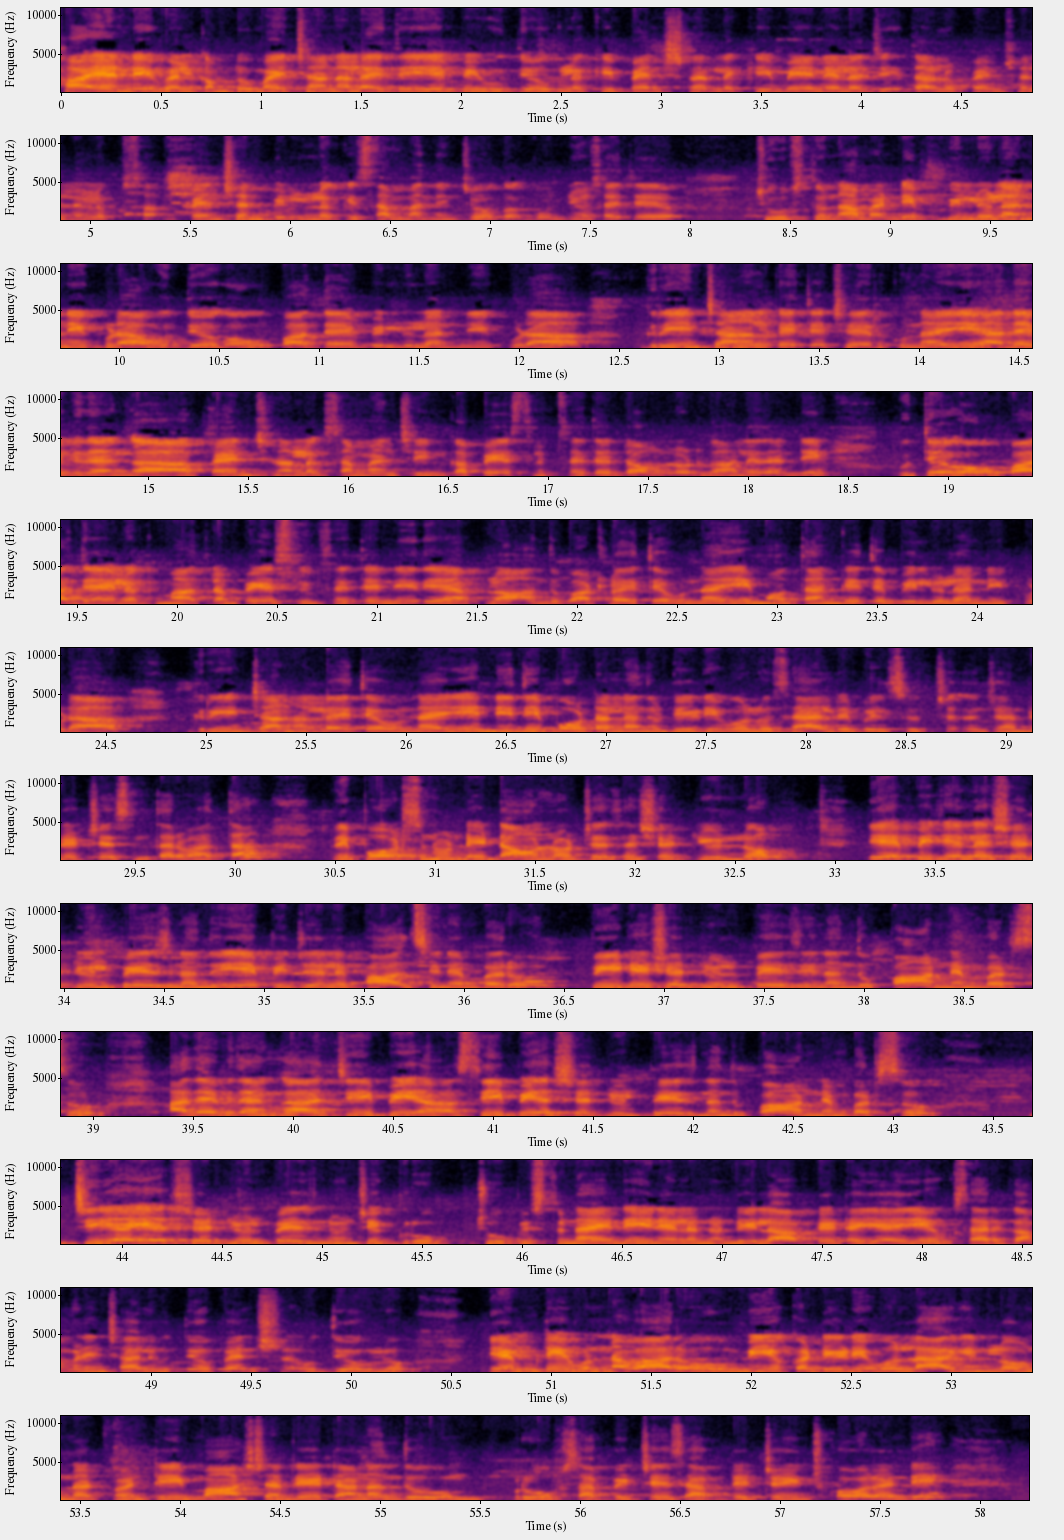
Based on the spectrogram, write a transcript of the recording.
Hi అండి welcome to my channel. అయితే AP ఉద్యోగులకి పెన్షనర్లకి మే నెల జీతాలు పెన్షన్లకు పెన్షన్ బిల్లులకి సంబంధించి ఒక గుడ్ న్యూస్ అయితే చూస్తున్నామండి. బిల్లులన్నీ కూడా ఉద్యోగ ఉపాధ్యాయ బిల్లులన్నీ కూడా గ్రీన్ ఛానల్కి అయితే చేరుకున్నాయి. అదేవిధంగా పెన్షనర్లకు సంబంధించి ఇంకా పే స్లిప్స్ అయితే డౌన్లోడ్ కాలేదండి ఉద్యోగ ఉపాధ్యాయులకు మాత్రం పే స్లిప్స్ అయితే నిధి యాప్లో అందుబాటులో అయితే ఉన్నాయి. మొత్తానికి అయితే బిల్లులన్నీ కూడా గ్రీన్ ఛానల్లో అయితే ఉన్నాయి. నిధి పోర్టల్ నందు డీడీఓలు శాలరీ బిల్స్ జనరేట్ చేసిన తర్వాత రిపోర్ట్స్ నుండి డౌన్లోడ్ చేసే షెడ్యూల్లో ఏపీజేలే షెడ్యూల్ పేజ్ నందు APGLI policy number PT schedule page నందు పాన్ నెంబర్సు అదేవిధంగా జీపీ సిపిఎస్ షెడ్యూల్ పేజ్ నందు PAN numbers GIS schedule page నుంచి గ్రూప్ చూపిస్తున్నాయండి. ఈ నెల నుండి ఇలా అప్డేట్ అయ్యాయి. ఒకసారి గమనించాలి ఉద్యోగ పెన్షన్ ఉద్యోగులు. ఎంటీ ఉన్నవారు మీ యొక్క డీడీఓ లాగిన్లో ఉన్నటువంటి మాస్టర్ డేటా నందు ప్రూఫ్ సబ్మిట్ చేసి అప్డేట్ చేయించుకోవాలండి.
